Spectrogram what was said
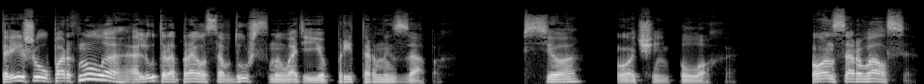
Триша упорхнула, а Лютер отправился в душ смывать ее приторный запах. Все очень плохо. Он сорвался.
